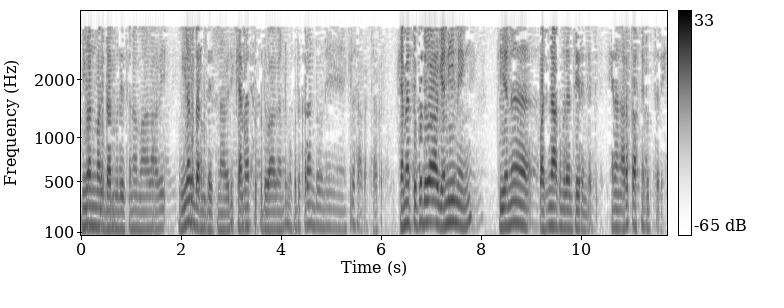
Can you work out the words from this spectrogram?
නිවන් මාර්ග ධර්ම දේශනා මාලාවේ ඊළඟ ධර්ම දේශනාවේදී කැමැත්ත උපදවා ගන්න මොකද කරන්න ඕනේ කියලා සාකච්ඡා කරමු. කැමැත්ත උපදවා ගැනීමෙන් තියෙන වටිනාකම දැන් තේරෙන්න ඇති. එහෙනම් අර ප්‍රශ්නෙට උත්තරේ.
